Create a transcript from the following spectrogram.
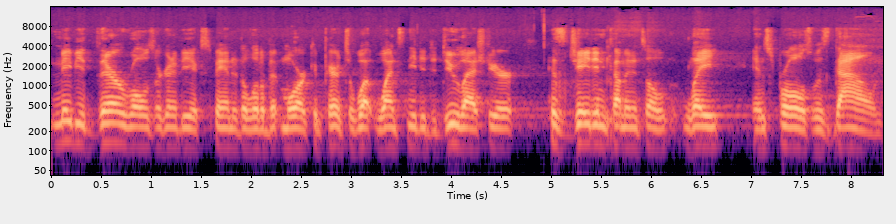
maybe their roles are going to be expanded a little bit more compared to what Wentz needed to do last year because Jay didn't come in until late and Sproles was down.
